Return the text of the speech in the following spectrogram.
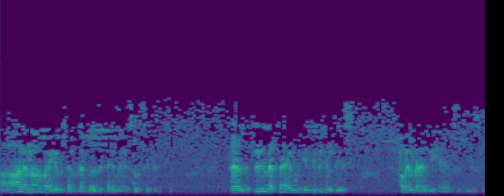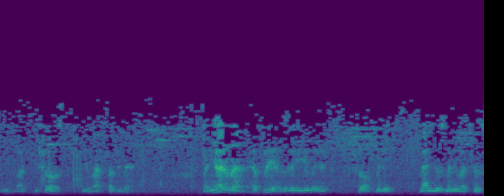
all alone by himself. That was the time I associated with him. And during that time, in difficulties, how a man behaves is what shows the worth of the man. When you are in a affluence, you may show many values, many virtues,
